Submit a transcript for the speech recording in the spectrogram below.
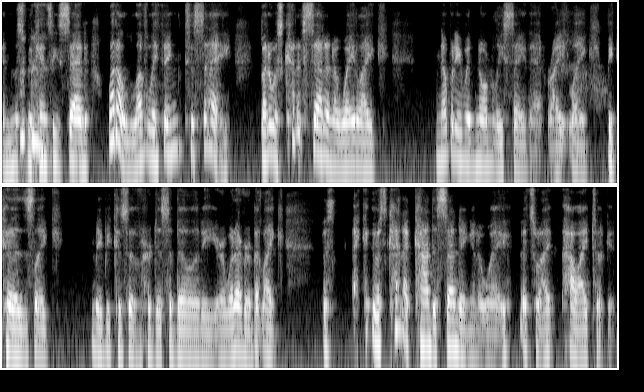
And miss mm-hmm. mckenzie said what a lovely thing to say. But it was kind of said in a way like nobody would normally say that right? Like because like maybe because of her disability or whatever but like it was it was kind of condescending in a way. That's what i how i took it.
